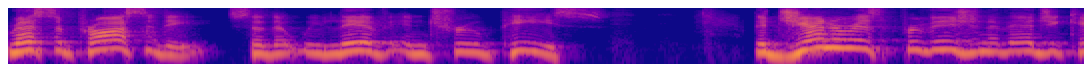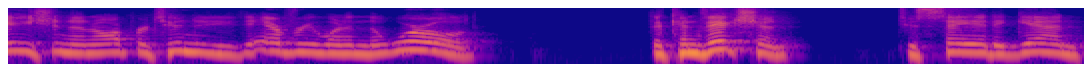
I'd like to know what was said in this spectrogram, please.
reciprocity so that we live in true peace, the generous provision of education and opportunity to everyone in the world, the conviction, to say it again,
